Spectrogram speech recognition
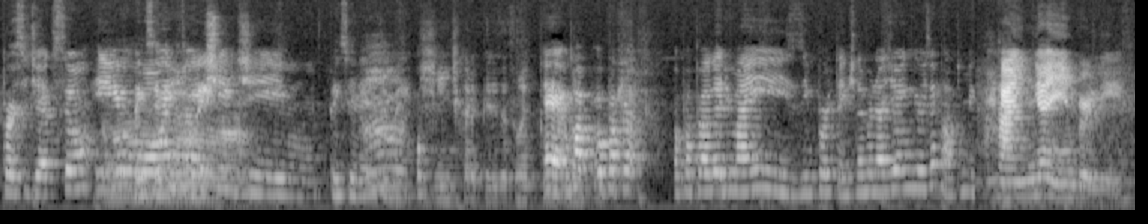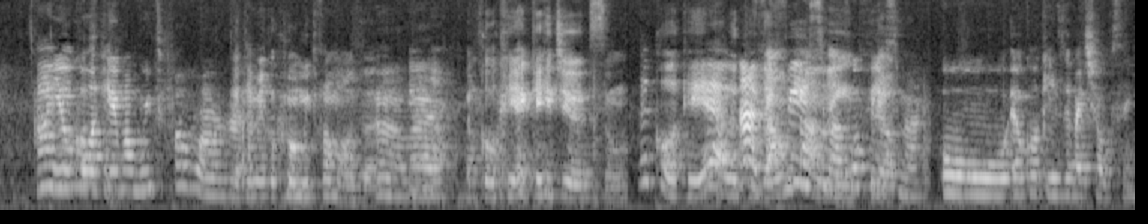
Percy Jackson, e Ah, o também. de. Pensei nele também. Gente, caracterização é tudo. É, o, pa- o papel. O papel dele mais importante, na verdade, é em Grey's Anatomy. Rainha Amberly. Ai, eu eu coloquei uma muito famosa. Eu também coloquei uma muito famosa. Ah, Eu vai. Eu coloquei a Kate Hudson. Eu coloquei ela, que Ah, dá um fofíssima, talento. fofíssima. O, eu coloquei Elizabeth Olsen.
